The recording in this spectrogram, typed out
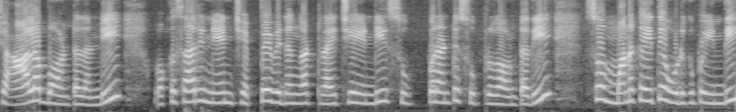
చాలా బాగుంటుందండి. ఒకసారి నేను చెప్పే విధంగా ట్రై చేయండి. సూపర్ అంటే సూపర్గా ఉంటుంది. సో మనకైతే ఉడికిపోయింది.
